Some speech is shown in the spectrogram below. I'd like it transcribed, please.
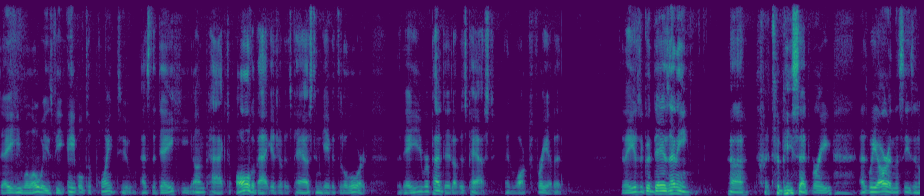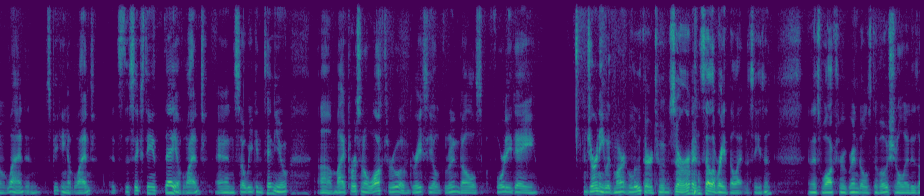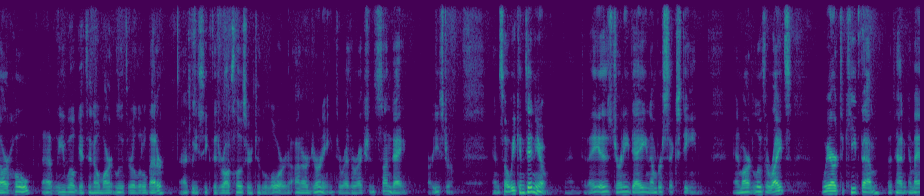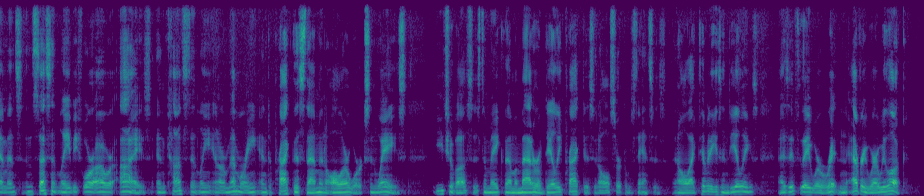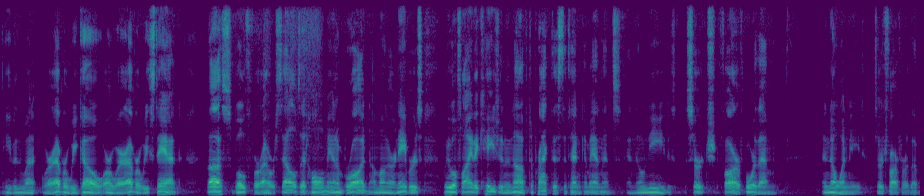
day he will always be able to point to as the day he unpacked all the baggage of his past and gave it to the Lord, the day he repented of his past and walked free of it. Today is a good day as any uh, to be set free, as we are in the season of Lent. And speaking of Lent, it's the 16th day of Lent, and so we continue um, my personal walkthrough of Graciela Grindal's 40 day journey with Martin Luther to observe and celebrate the Lenten season. In this walk through Grindal's devotional, it is our hope that we will get to know Martin Luther a little better as we seek to draw closer to the Lord on our journey to Resurrection Sunday, our Easter. And so we continue. And today is Journey Day number 16. And Martin Luther writes, we are to keep them, the Ten Commandments, incessantly before our eyes and constantly in our memory, and to practice them in all our works and ways. Each of us is to make them a matter of daily practice in all circumstances, in all activities and dealings, as if they were written everywhere we look, even when, wherever we go or wherever we stand. Thus, both for ourselves at home and abroad among our neighbors, we will find occasion enough to practice the Ten Commandments, and no need search far for them, and no one need search far for them.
